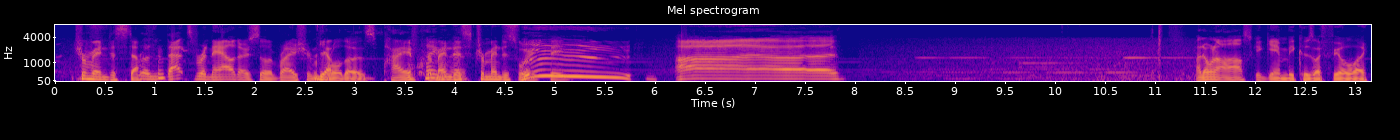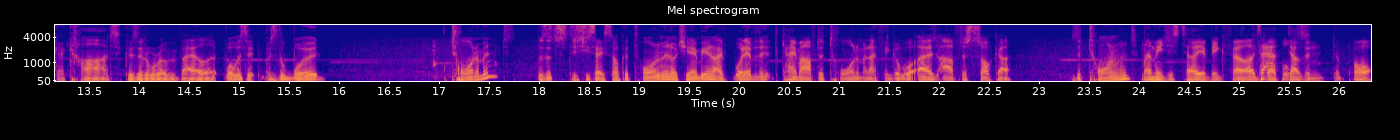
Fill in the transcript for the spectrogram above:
tremendous stuff. That's Ronaldo celebration for Yep. all those pay. Tremendous, tremendous work Uh, I don't want to ask again because I feel like I can't because it'll reveal it. What was it? Was the word tournament? Was it? Did she say soccer tournament or champion? I, whatever that came after tournament, I think it was uh, after soccer. Was it tournament? Let me just tell you, big fella, It's that apples. doesn't. Oh,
